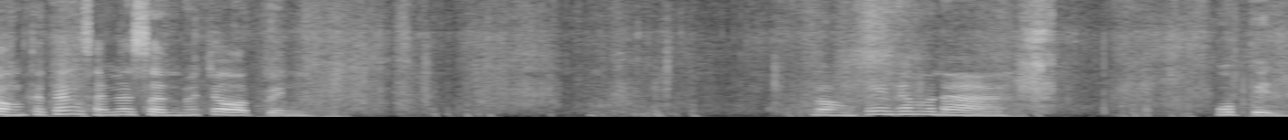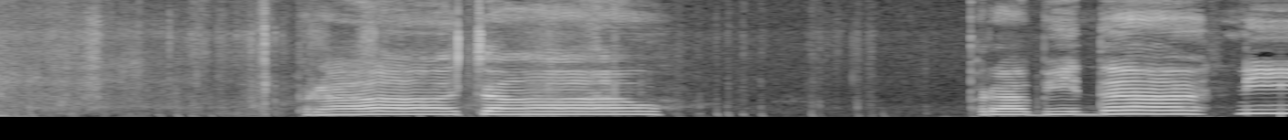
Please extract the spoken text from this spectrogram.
ลองแต่เพลงสรรเสริญพระเจ้าเป็นลองเพลงธรรมดาว่าเป็น พระเจ้า พระบิดานิ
